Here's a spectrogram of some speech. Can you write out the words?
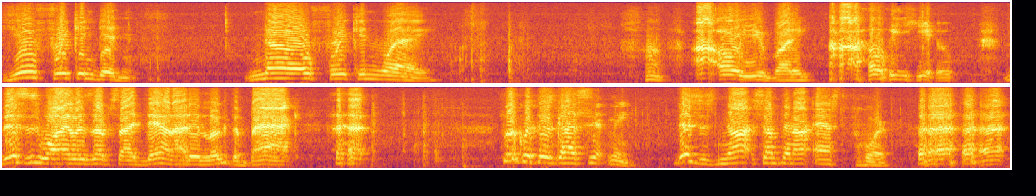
You freaking didn't. No freaking way. I owe you, buddy. I owe you. This is why it was upside down. I didn't look at the back. look what this guy sent me. This is not something I asked for.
